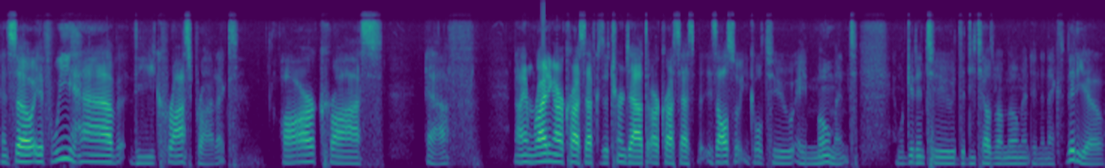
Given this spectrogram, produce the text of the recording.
And so if we have the cross product, R cross F, now I'm writing R cross F because it turns out that R cross S is also equal to a moment. And we'll get into the details of a moment in the next video.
